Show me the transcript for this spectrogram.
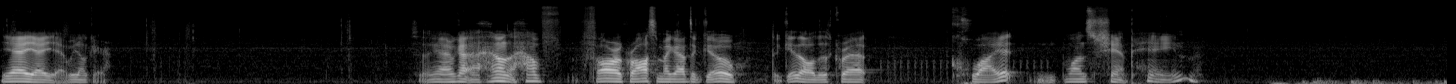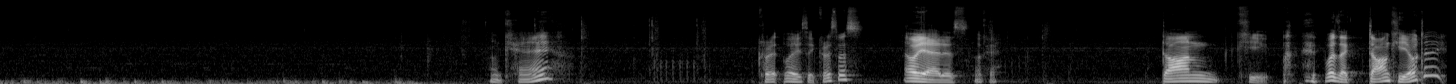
Yeah, yeah, yeah. We don't care. So yeah, I've got. I don't know how far across am I gonna have to go to get all this crap. Quiet wants champagne. Okay. Chri- what is it? Christmas? Oh yeah, it is. Okay. Don Qui. what is that? Don Quixote?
